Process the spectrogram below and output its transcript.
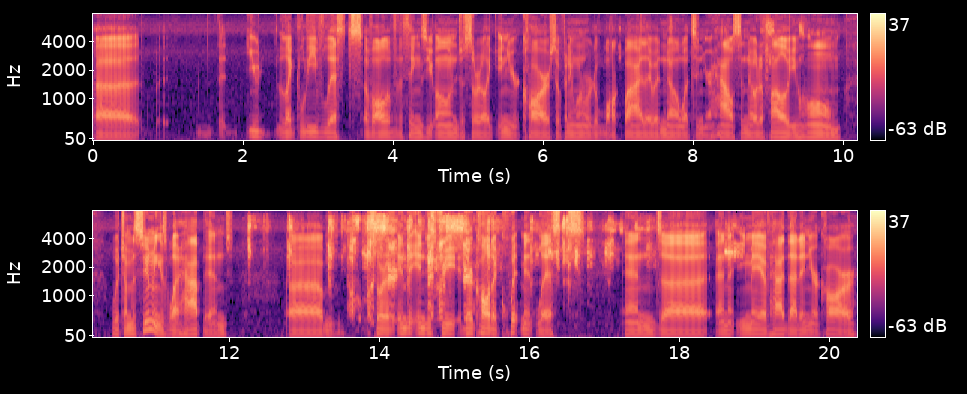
uh, you like leave lists of all of the things you own just sort of like in your car. So if anyone were to walk by they would know what's in your house and know to follow you home which i'm assuming is what happened. Um, most sort of in the industry they're called equipment lists. And uh, and you may have had that in your car.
